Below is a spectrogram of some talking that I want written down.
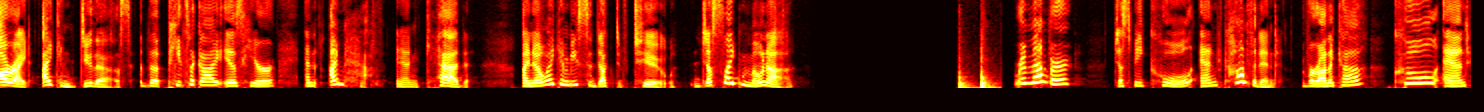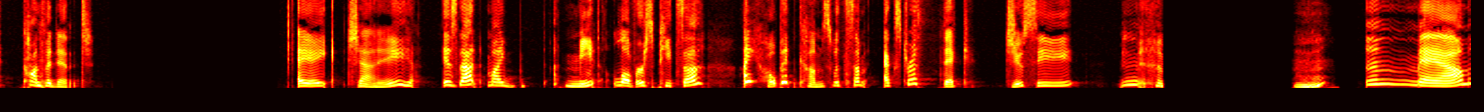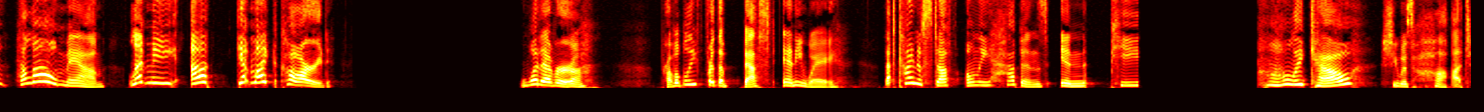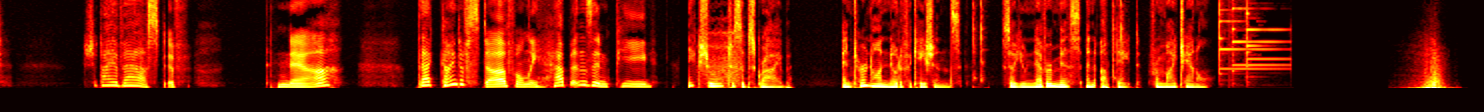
All right, I can do this. The pizza guy is here, and I'm half and Ked. I know I can be seductive too, just like Mona. Remember, just be cool and confident. Veronica, cool and confident. AHA, is that my meat lover's pizza? I hope it comes with some extra thick, juicy. Hmm? Ma'am. Hello, ma'am. Let me, uh, get my card. Whatever. Uh, probably for the best anyway. That kind of stuff only happens in P. Holy cow, she was hot. Should I have asked if. Nah. That kind of stuff only happens in P. Make sure to subscribe and turn on notifications so you never miss an update from my channel.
